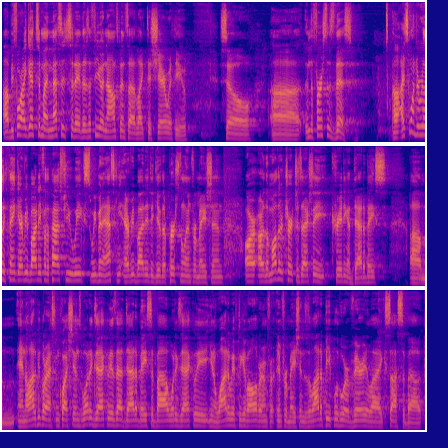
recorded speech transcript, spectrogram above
uh, before I get to my message today, there's a few announcements that I'd like to share with you. So, uh, and the first is this. Uh, I just want to really thank everybody. For the past few weeks, we've been asking everybody to give their personal information. Our, our the Mother Church is actually creating a database. Um, and a lot of people are asking questions. What exactly is that database about? What exactly, you know, why do we have to give all of our inf- information? There's a lot of people who are very like sus about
